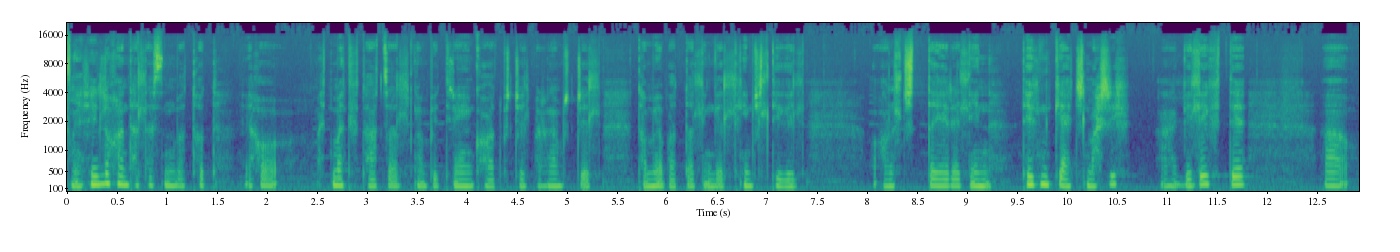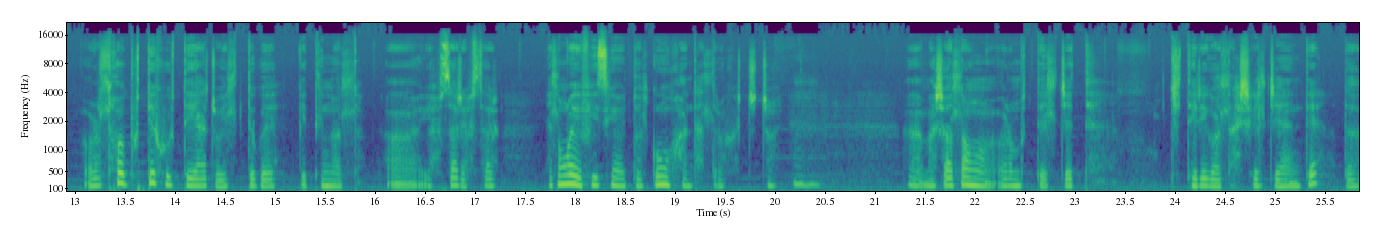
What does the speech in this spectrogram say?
шинжлэх ухааны талаас нь бодоход яг математик тооцоол компьютерийн код бичээл програм бичээл томьёо бодоол ингээл хэмжилт хийгээл онолчтой яриад энэ техникийн ажил маш их гэлээхтэй урлагүй бүтээх үүтээ яаж уйлддаг вэ гэдг нь бол явсаар явсаар ялангуяа физикийн үед бол гүн ухаан тал руу очиж байгаа. маш олон уран бүтээлчд тэрийг бол ашиглаж байна те одоо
